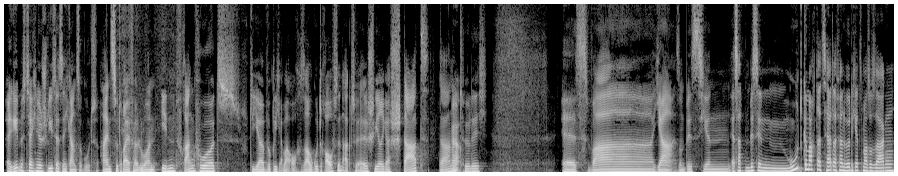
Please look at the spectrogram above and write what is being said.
ergebnistechnisch lief es jetzt nicht ganz so gut. 1 zu 3 verloren in Frankfurt, die ja wirklich aber auch saugut drauf sind aktuell. Schwieriger Start da natürlich. Es war, ja, so ein bisschen, es hat ein bisschen Mut gemacht als Hertha-Fan, würde ich jetzt mal so sagen.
